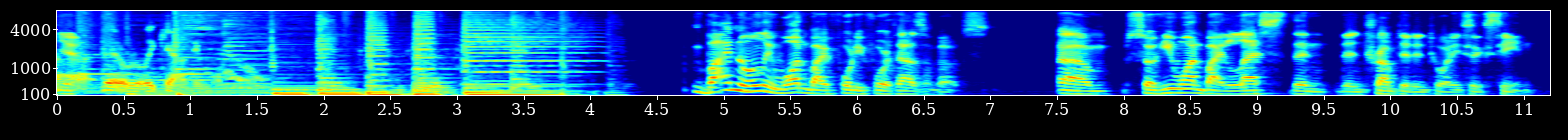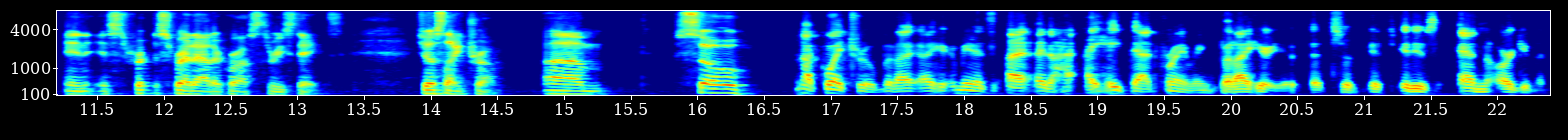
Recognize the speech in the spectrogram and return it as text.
yeah. Uh, they don't really count anymore. Biden only won by 44,000 votes. Um, so he won by less than than Trump did in 2016, and it's sp- spread out across three states, just like Trump. Um, so not quite true, but I, I, I mean, it's I, I, I, hate that framing, but I hear you. It's a, it, it is an argument.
